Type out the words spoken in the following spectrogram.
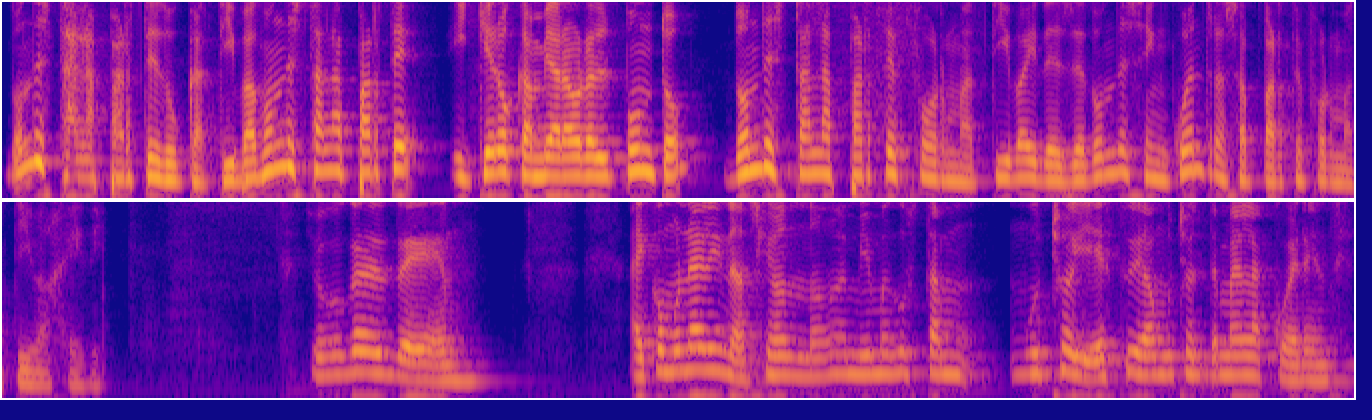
¿Dónde está la parte educativa? ¿Dónde está la parte, y quiero cambiar ahora el punto, ¿dónde está la parte formativa y desde dónde se encuentra esa parte formativa, Heidi? Yo creo que desde... Hay como una alineación, ¿no? A mí me gusta mucho y he estudiado mucho el tema de la coherencia.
